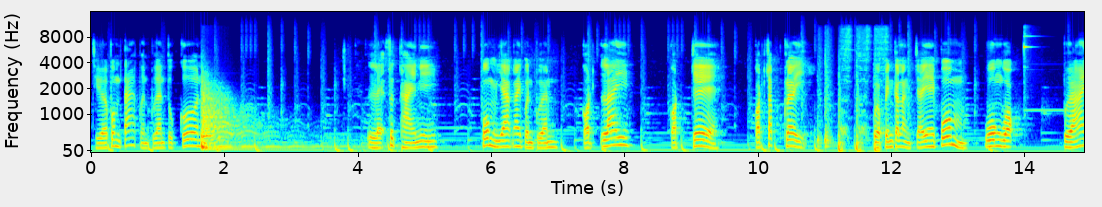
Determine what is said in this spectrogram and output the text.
เชื่อผมตาเพื่อนๆทุกคนและสุดท้ายนี้ผมอยากให้เพื่อนๆกดไลค์กดแชร์กดซับสไครเพื่อเป็นกำลังใจให้ผมวงวอก เพื่อให้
